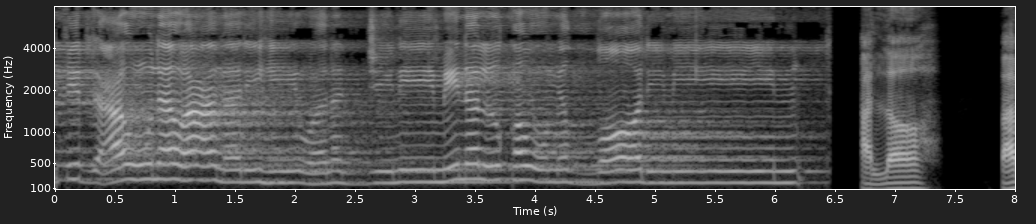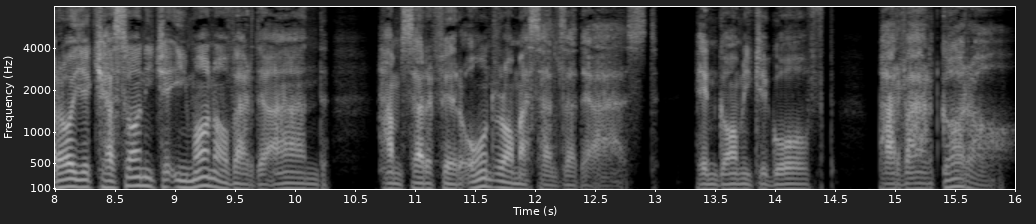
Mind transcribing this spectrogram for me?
فرعون وعمله ونجني من القوم الظالمين الله برای کسانی که ایمان آورده اند همسر فرعون را مثل زده است. هنگامی که گفت پروردگارا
